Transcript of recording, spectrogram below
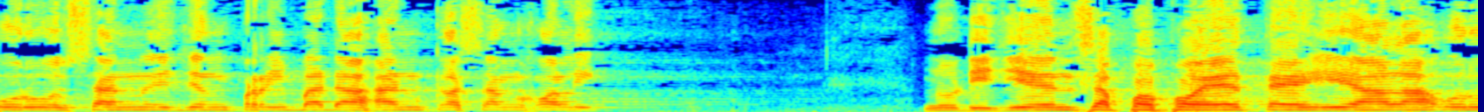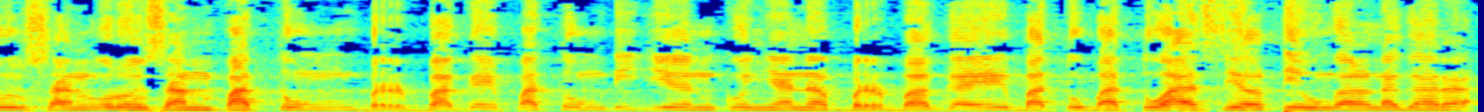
urusan jeung peribadahan kasangholik nu nudijin sepopoete ialah urusan-urusan patung berbagai patung dijin kunyana berbagai batu-batu hasil tiunggal negara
